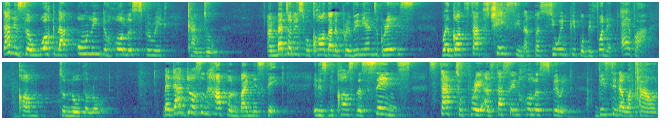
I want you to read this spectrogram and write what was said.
That is the work that only the Holy Spirit can do. And Methodists will call that a prevenient grace, where God starts chasing and pursuing people before they ever come to know the Lord. But that doesn't happen by mistake. It is because the saints start to pray and start saying, Holy Spirit, visit our town.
